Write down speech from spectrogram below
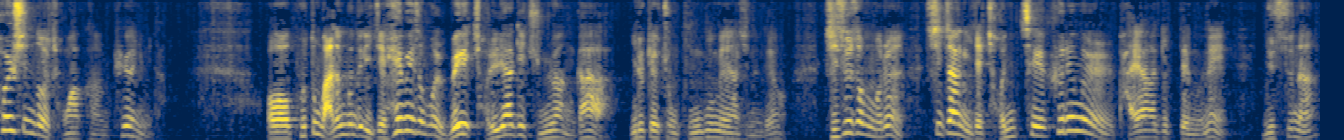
훨씬 더 정확한 표현입니다. 어, 보통 많은 분들이 이제 해외 선물 왜 전략이 중요한가 이렇게 좀 궁금해 하시는데요. 지수 선물은 시장 이제 전체 흐름을 봐야 하기 때문에 뉴스나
